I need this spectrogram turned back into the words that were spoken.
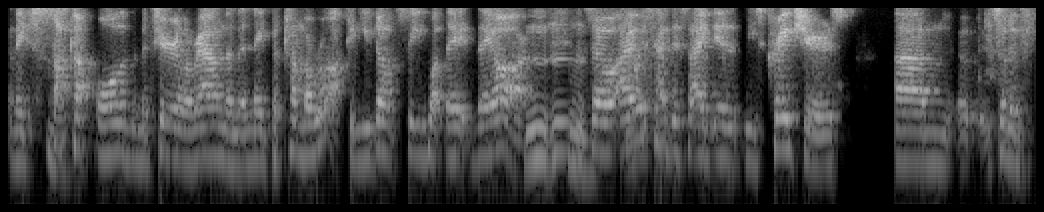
and they suck up all of the material around them and they become a rock and you don't see what they they are Mhm. so i always had this idea that these creatures um sort of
